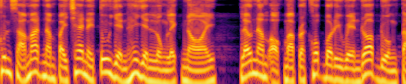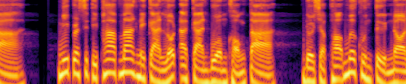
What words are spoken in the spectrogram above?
คุณสามารถนำไปแช่ในตู้เย็นให้เย็นลงเล็กน้อย แล้วนำออกมาประคบบริเวณรอบดวงตา มีประสิทธิภาพมากในการลดอาการบวมของตา โดยเฉพาะเมื่อคุณตื่นนอน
